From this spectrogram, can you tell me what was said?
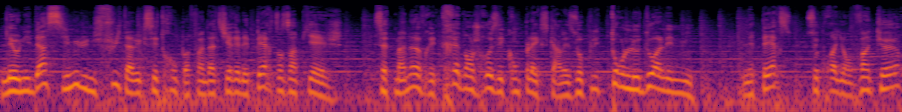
Léonidas simule une fuite avec ses troupes afin d'attirer les Perses dans un piège. Cette manœuvre est très dangereuse et complexe car les hoplites tournent le dos à l'ennemi. Les Perses, se croyant vainqueurs,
